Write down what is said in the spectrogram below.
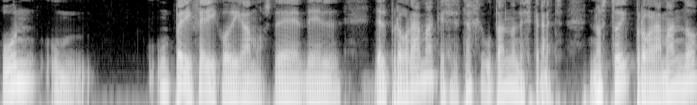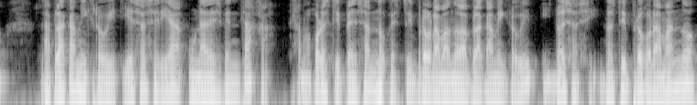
un, un periférico, digamos, del, del programa que se está ejecutando en Scratch. No estoy programando la placa microbit y esa sería una desventaja. A lo mejor estoy pensando que estoy programando la placa microbit y no es así. No estoy programando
